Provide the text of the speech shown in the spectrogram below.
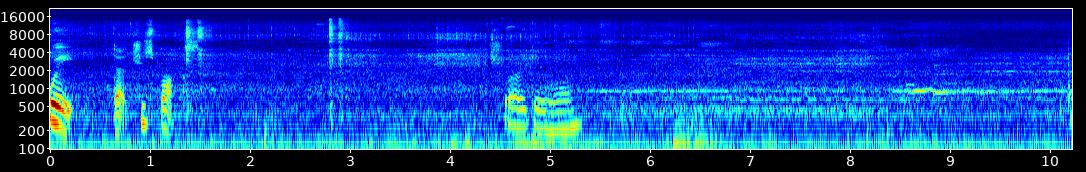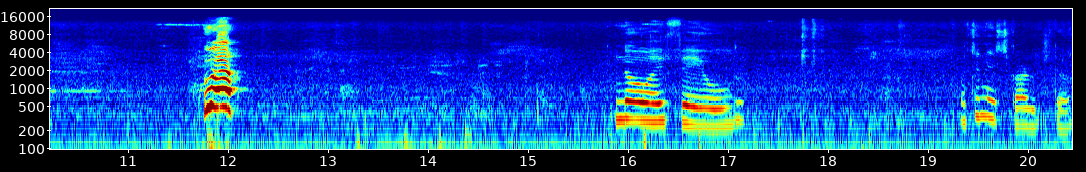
Wait, that cheese box. Try again. Ah! No, I failed. What's in this garbage though?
